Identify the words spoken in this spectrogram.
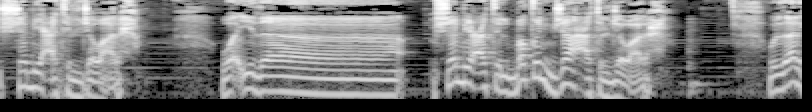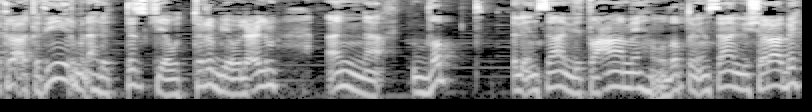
شبعت الجوارح. وإذا شبعت البطن جاعت الجوارح. ولذلك رأى كثير من أهل التزكية والتربية والعلم أن ضبط الإنسان لطعامه وضبط الإنسان لشرابه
